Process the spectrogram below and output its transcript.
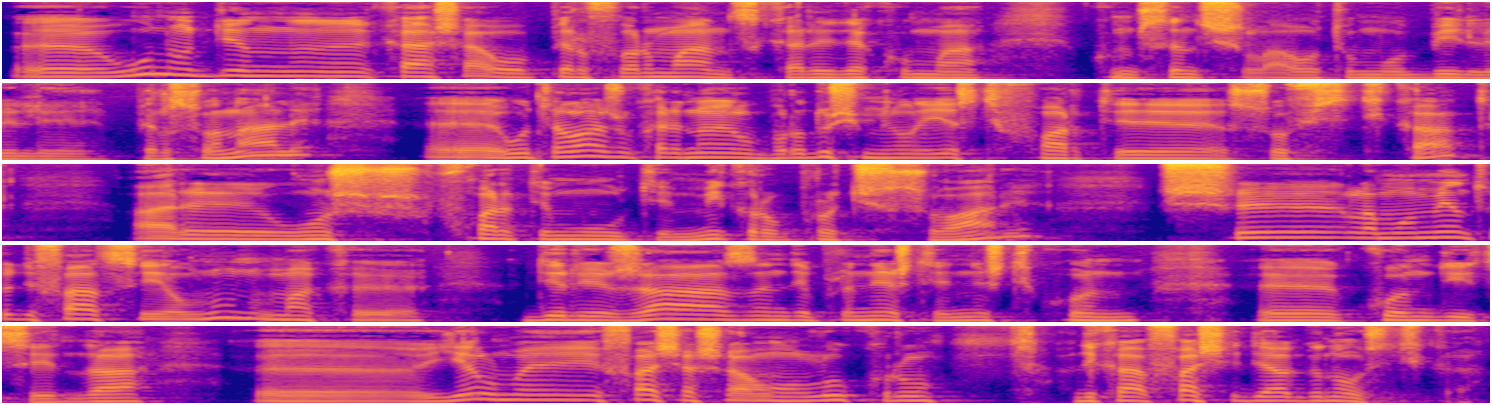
Uh, unul din, ca așa, o performanță care de acum, cum sunt și la automobilele personale, uh, utilajul care noi îl producem, el este foarte sofisticat, are un, foarte multe microprocesoare, și la momentul de față el nu numai că dirigează, îndeplinește niște con, condiții, da? el mai face așa un lucru, adică face diagnostică.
